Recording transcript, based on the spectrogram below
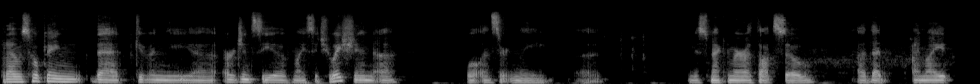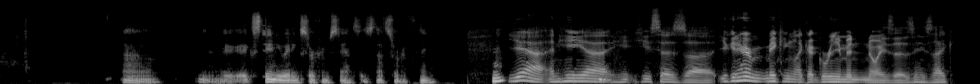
but I was hoping that, given the uh, urgency of my situation, uh, well, and certainly Miss McNamara thought so, uh, that I might, uh, you know, extenuating circumstances, that sort of thing. Yeah, and he uh he, he says uh you can hear him making like agreement noises and he's like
